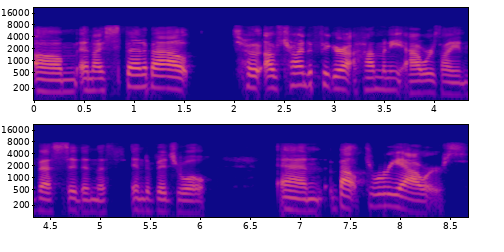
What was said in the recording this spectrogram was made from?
Um, and I spent about to, I was trying to figure out how many hours I invested in this individual, and about three hours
